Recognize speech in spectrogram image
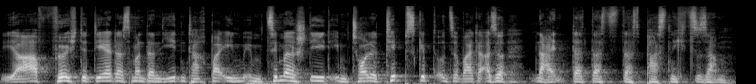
ja, fürchtet der, dass man dann jeden Tag bei ihm im Zimmer steht, ihm tolle Tipps gibt und so weiter. Also nein, das, das, das passt nicht zusammen.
